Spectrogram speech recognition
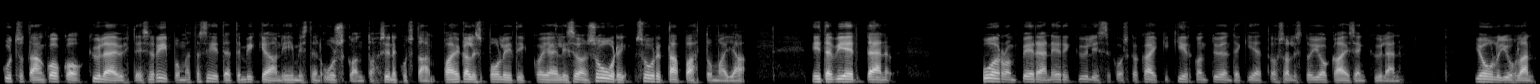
kutsutaan koko kyläyhteisö riippumatta siitä, että mikä on ihmisten uskonto. Sinne kutsutaan paikallispoliitikkoja, eli se on suuri, suuri tapahtuma ja niitä vietetään vuoron perään eri kylissä, koska kaikki kirkon työntekijät osallistuivat jokaisen kylän joulujuhlan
